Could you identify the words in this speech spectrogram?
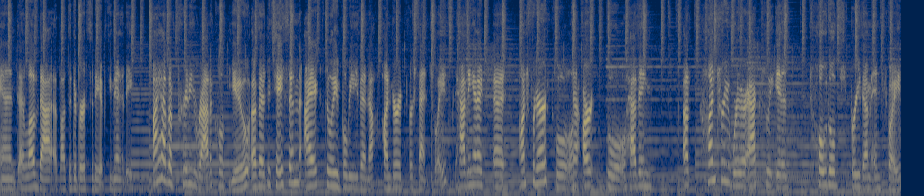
And I love that about the diversity of humanity. I have a pretty radical view of education. I actually believe in a 100% choice. Having an entrepreneur school, an art school, having a country where there actually is total freedom and choice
